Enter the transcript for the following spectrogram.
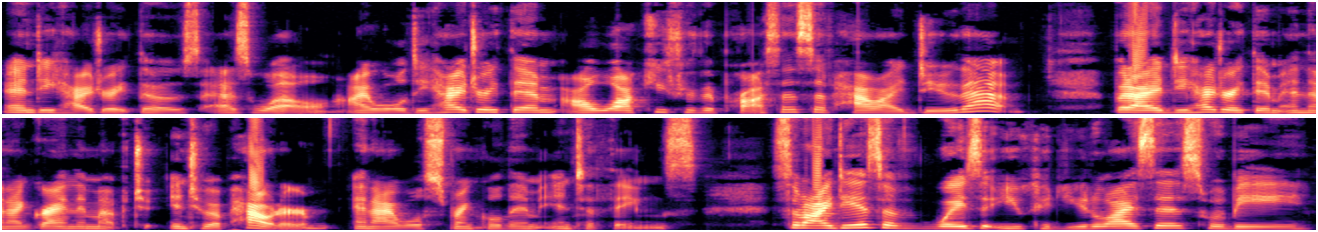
and dehydrate those as well. I will dehydrate them. I'll walk you through the process of how I do that, but I dehydrate them and then I grind them up to, into a powder and I will sprinkle them into things. Some ideas of ways that you could utilize this would be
